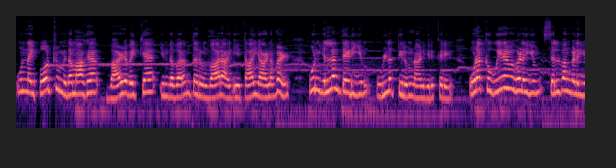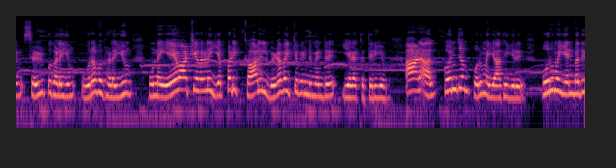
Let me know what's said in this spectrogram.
உன்னை போற்றும் விதமாக வாழ வைக்க இந்த வரம் தரும் வாராகி தாயானவள் உன் இல்லம் தேடியும் உள்ளத்திலும் நான் இருக்கிறேன். உனக்கு உயர்வுகளையும் செல்வங்களையும் செழிப்புகளையும் உறவுகளையும் உன்னை ஏமாற்றியவர்களை எப்படி காலில் விழ வைக்க வேண்டும் என்று எனக்கு தெரியும். ஆனால் கொஞ்சம் பொறுமையாக இரு. பொறுமை என்பது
